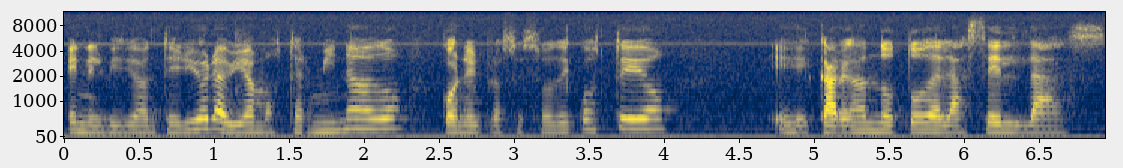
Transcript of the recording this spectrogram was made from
En el video anterior habíamos terminado con el proceso de costeo, eh, cargando todas las celdas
